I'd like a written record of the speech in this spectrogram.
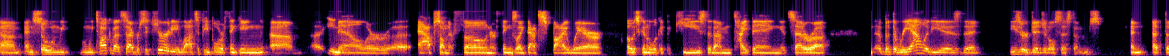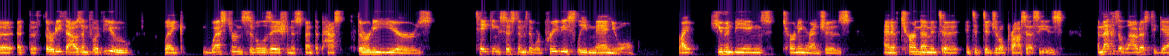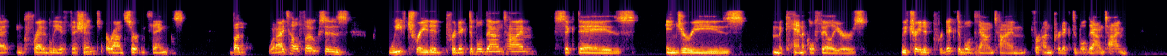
Um, and so when we when we talk about cybersecurity, lots of people are thinking um, email or uh, apps on their phone or things like that, spyware. Oh, it's going to look at the keys that I'm typing, etc. But the reality is that these are digital systems, and at the at the thirty thousand foot view, like Western civilization has spent the past thirty years taking systems that were previously manual, right? Human beings turning wrenches, and have turned them into into digital processes and that has allowed us to get incredibly efficient around certain things. But what I tell folks is we've traded predictable downtime, sick days, injuries, mechanical failures. We've traded predictable downtime for unpredictable downtime.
